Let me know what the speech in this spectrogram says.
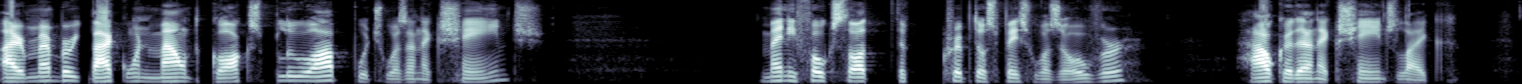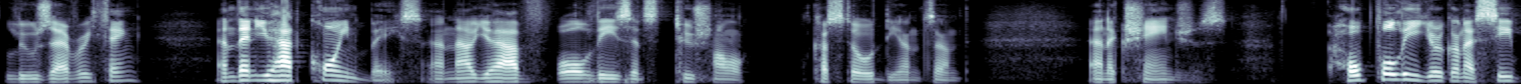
I remember back when Mt. Gox blew up, which was an exchange, many folks thought the crypto space was over. how could an exchange like lose everything? And then you had Coinbase, and now you have all these institutional custodians and and exchanges. Hopefully, you're going to see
